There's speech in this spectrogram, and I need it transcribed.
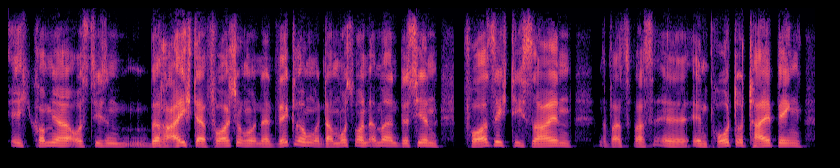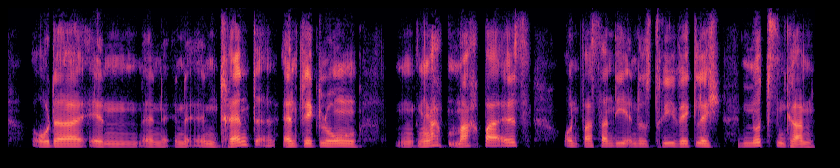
Ich komme ja aus diesem Bereich der Forschung und Entwicklung und da muss man immer ein bisschen vorsichtig sein, was, was äh, in Prototyping oder in, in, in Trendentwicklung machbar ist und was dann die Industrie wirklich nutzen kann.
